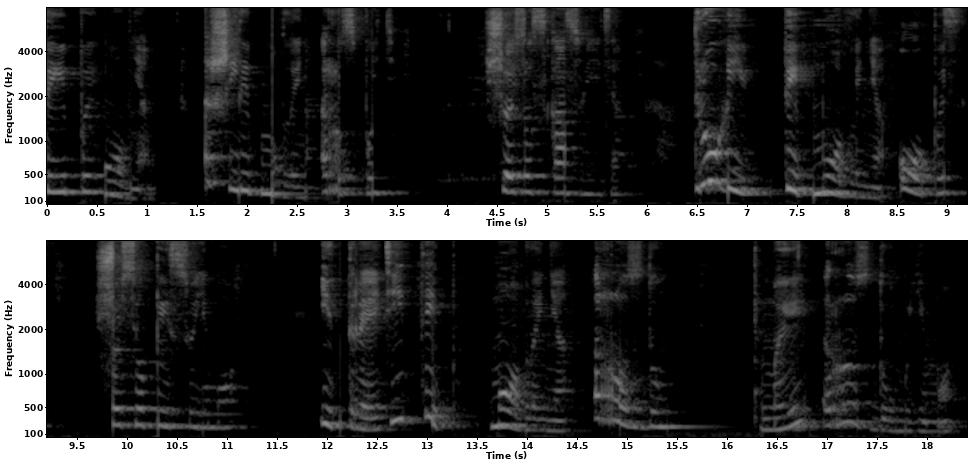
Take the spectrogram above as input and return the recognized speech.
типи мовлення. Перший тип мовлення розповідь, щось розказується. Другий тип мовлення опис, щось описуємо. І третій тип мовлення роздум. Ми роздумуємо.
